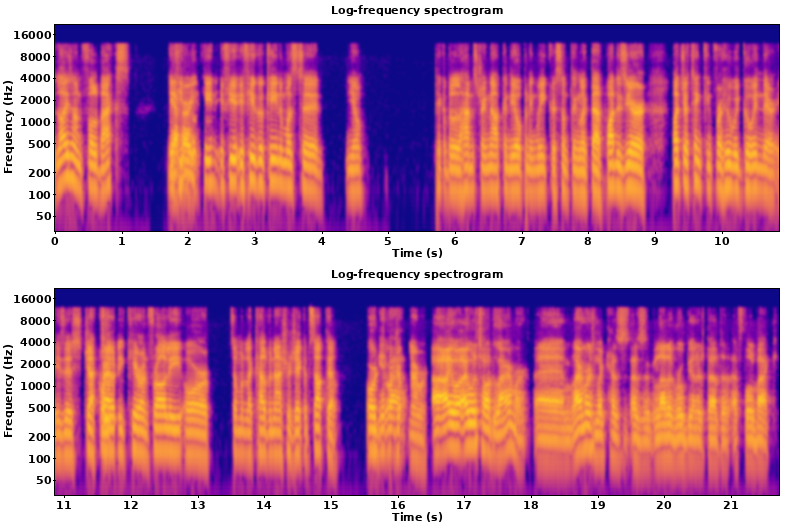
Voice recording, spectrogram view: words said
light on fullbacks. If yeah, very. Keen, if you if Hugo Keenan was to you know pick up a little hamstring knock in the opening week or something like that. What is your what you're thinking for who would go in there? Is it Jack Crowley, Ciarán Frawley, or someone like Calvin Nash or Jacob Stockdale? Or, yeah, or Jordan Larmour? I, I would have thought Larmour. Um, Larmour's like has has a lot of rugby under his belt at, at fullback.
